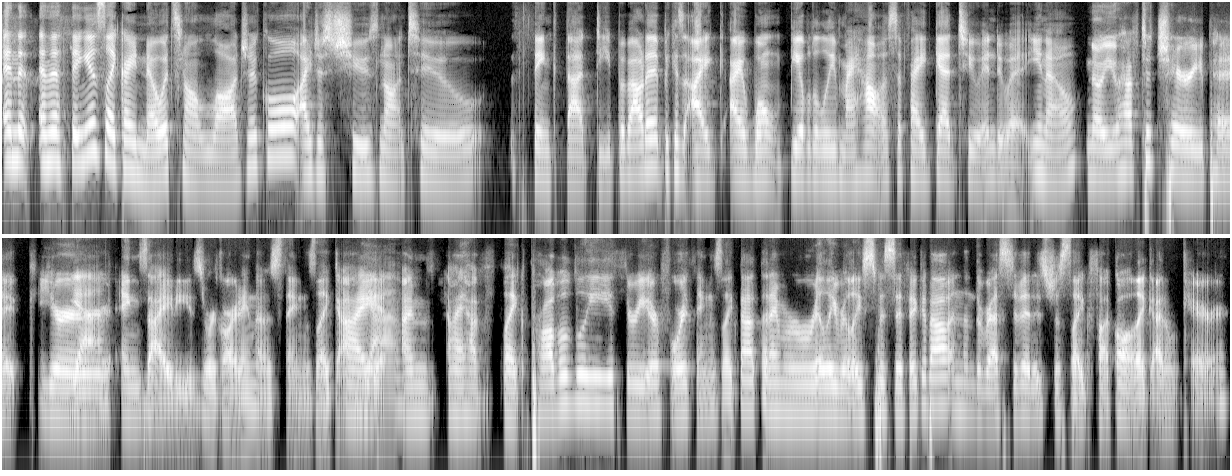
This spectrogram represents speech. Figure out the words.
And the- and the thing is, like, I know it's not logical. I just choose not to think that deep about it because I I won't be able to leave my house if I get too into it. You know? No, you have to cherry pick your Yeah. anxieties regarding those things. Like I Yeah. I'm I have like probably 3 or 4 things like that that I'm really really specific about and then the rest of it is just like fuck all like I don't care.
